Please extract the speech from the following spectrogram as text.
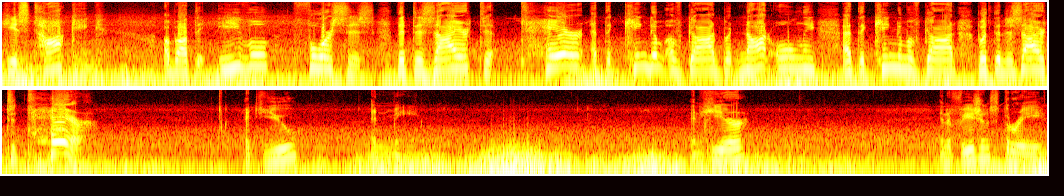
He is talking about the evil forces that desire to tear at the kingdom of God, but not only at the kingdom of God, but the desire to tear at you and me. And here in Ephesians 3,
